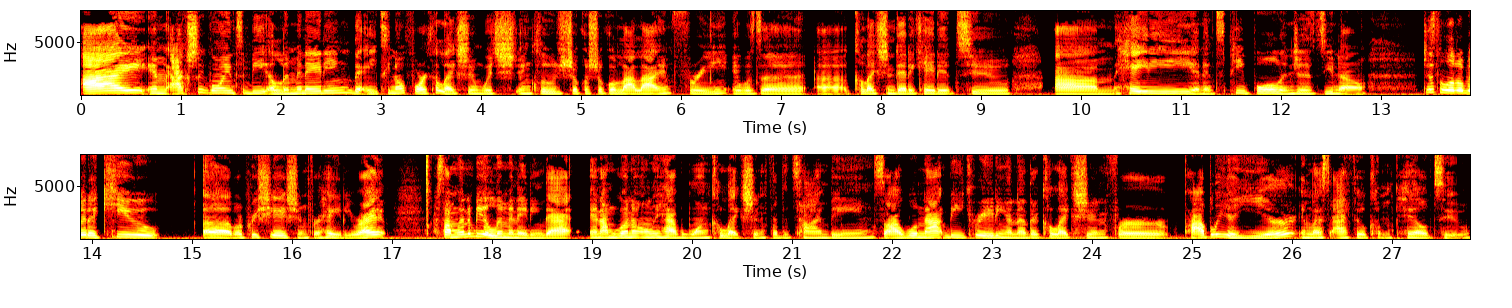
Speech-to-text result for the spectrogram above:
I am actually going to be eliminating the 1804 collection, which includes Shoko Shoko Lala and Free. It was a, a collection dedicated to um, Haiti and its people, and just you know, just a little bit of cute uh, appreciation for Haiti, right? So I'm going to be eliminating that, and I'm going to only have one collection for the time being. So I will not be creating another collection for probably a year unless I feel compelled to.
